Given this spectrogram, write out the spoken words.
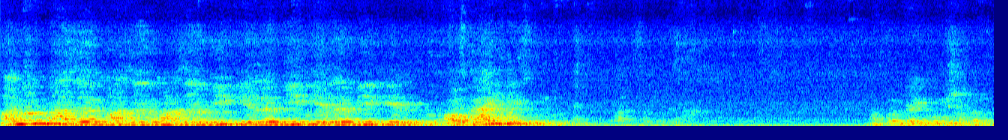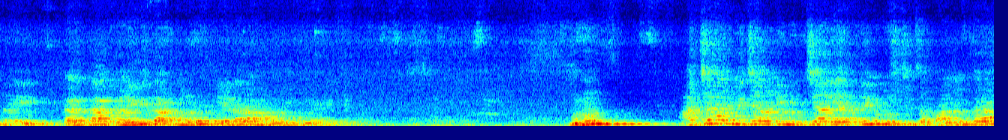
मग माझं माझं माझं, मी केलं मी केलं मी केलं. अहो, काय केलं? आपण काही करू शकत नाही. करता करविता करून येणारा माऊली आहे. म्हणून आचार विचार आणि उच्चार या तीन गोष्टीचं पालन करा.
